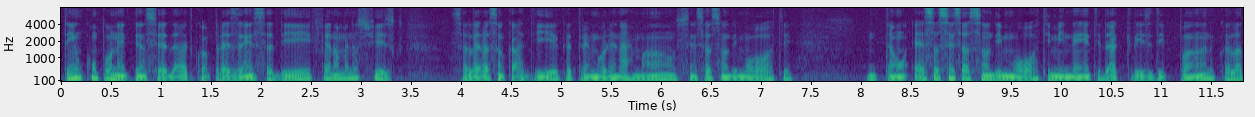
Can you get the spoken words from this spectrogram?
tem um componente de ansiedade com a presença de fenômenos físicos. Aceleração cardíaca, tremores nas mãos, sensação de morte. Então, essa sensação de morte iminente da crise de pânico, ela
